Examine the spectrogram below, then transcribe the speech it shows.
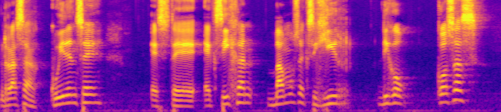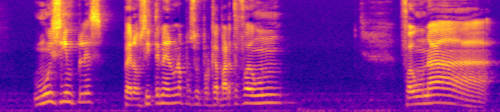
raza, cuídense, este, exijan, vamos a exigir, digo, cosas muy simples, pero sí tener una postura, porque aparte fue un, fue una,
